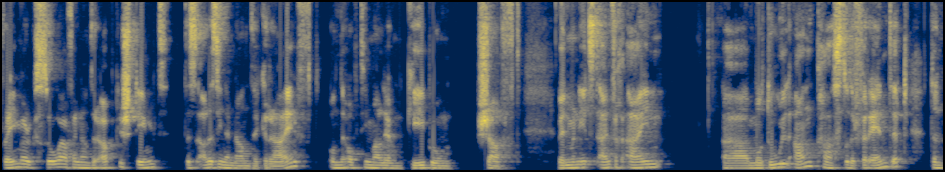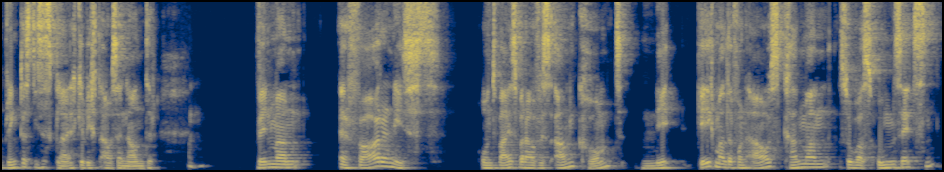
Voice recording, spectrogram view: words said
Framework so aufeinander abgestimmt, dass alles ineinander greift und eine optimale Umgebung schafft. Wenn man jetzt einfach ein äh, Modul anpasst oder verändert, dann bringt das dieses Gleichgewicht auseinander. Mhm. Wenn man erfahren ist und weiß, worauf es ankommt, ne, gehe ich mal davon aus, kann man sowas umsetzen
